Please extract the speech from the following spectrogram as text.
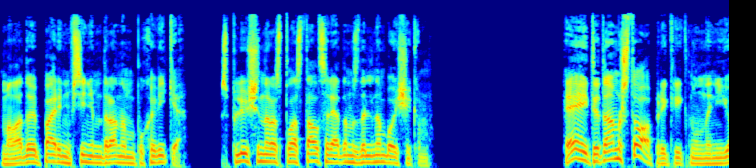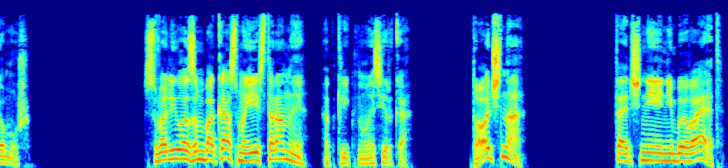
молодой парень в синем драном пуховике, сплющенно распластался рядом с дальнобойщиком. «Эй, ты там что?» — прикрикнул на нее муж. «Свалила зомбака с моей стороны», — откликнулась Ирка. «Точно?» «Точнее не бывает», —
